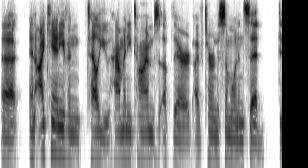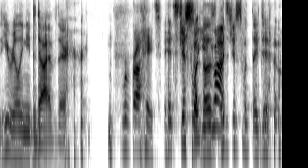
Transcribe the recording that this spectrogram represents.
uh, and I can't even tell you how many times up there I've turned to someone and said, "Did he really need to dive there?" Right. It's just so what you, those. You it's just what they do.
